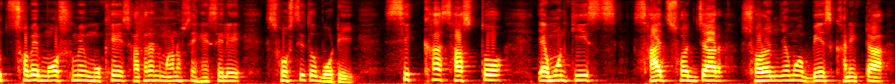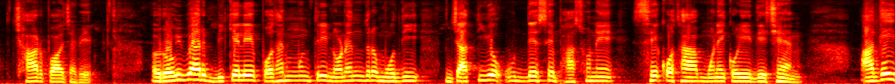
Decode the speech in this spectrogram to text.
উৎসবের মরশুমে মুখে সাধারণ মানুষের হেসেলে স্বস্তি তো বটেই। শিক্ষা, স্বাস্থ্য, এমনকি সাজসজ্জার সরঞ্জামও বেশ খানিকটা ছাড় পাওয়া যাবে। রবিবার বিকেলে প্রধানমন্ত্রী নরেন্দ্র মোদী জাতীয় উদ্দেশ্যে ভাষণে সে কথা মনে করিয়ে দিয়েছেন। আগেই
